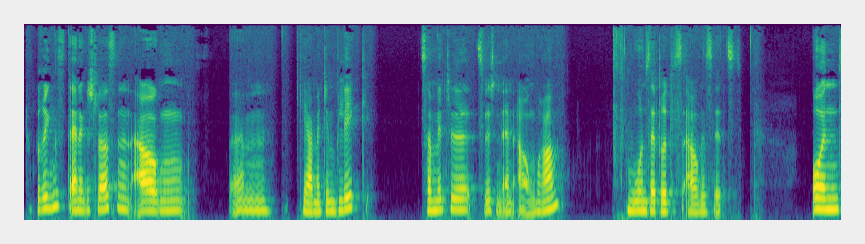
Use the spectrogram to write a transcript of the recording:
du bringst deine geschlossenen Augen ähm, ja mit dem Blick zur Mitte zwischen deinen Augenbrauen, wo unser drittes Auge sitzt. Und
